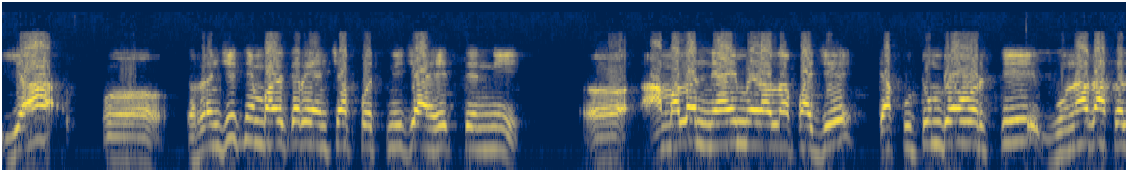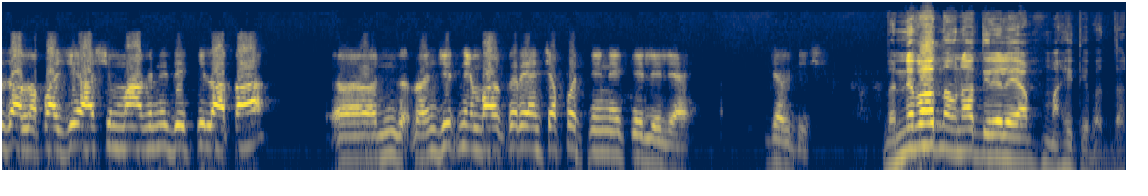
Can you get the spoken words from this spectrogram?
या रणजित निंबाळकर यांच्या पत्नी ज्या आहेत त्यांनी आम्हाला न्याय मिळाला पाहिजे. त्या कुटुंबियावरती गुन्हा दाखल झाला पाहिजे अशी मागणी देखील आता रणजित निंबाळकर यांच्या पत्नीने केलेली आहे. जगदीश. धन्यवाद नवनाथ दिलेल्या या माहितीबद्दल.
